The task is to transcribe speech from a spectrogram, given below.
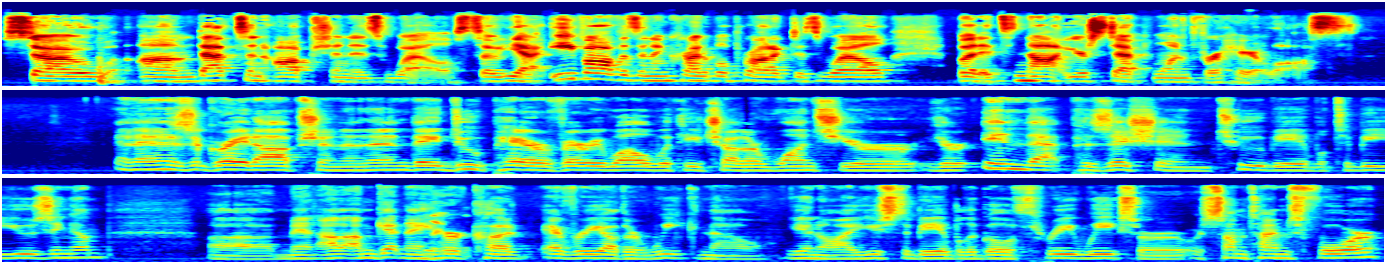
So um, that's an option as well. So yeah, Evolve is an incredible product as well, but it's not your step one for hair loss and then it is a great option. And then they do pair very well with each other once you're you're in that position to be able to be using them uh, man i'm getting a haircut every other week now. You know i used to be able to go three weeks or, or sometimes four.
